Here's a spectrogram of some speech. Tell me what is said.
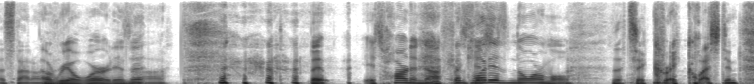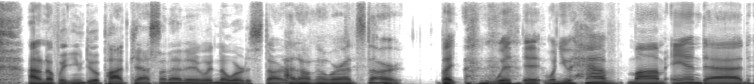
That's not a the- real word, is it? uh, but it's hard enough Because what is normal? That's a great question. I don't know if we can even do a podcast on that. I wouldn't know where to start. I don't know where I'd start. But with it, when you have mom and dad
